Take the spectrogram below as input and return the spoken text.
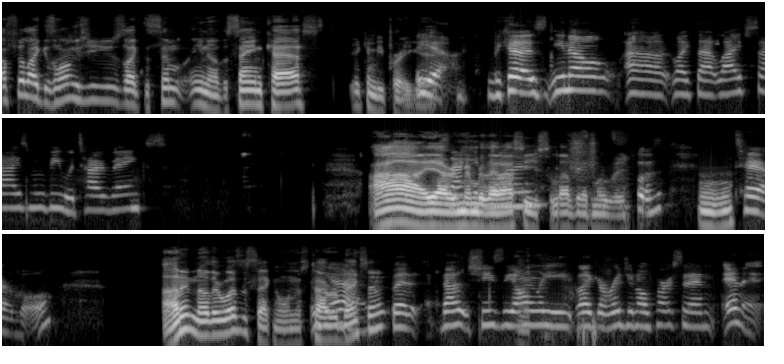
I feel like as long as you use like the sim, you know, the same cast, it can be pretty good. Yeah. Because, you know, uh like that life size movie with Tyra Banks Ah, yeah, I remember that. I used to love that movie. was hmm terrible. I didn't know there was a second one. Is Tyra Yeah, Banks in it? But that she's the only like original person in it.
